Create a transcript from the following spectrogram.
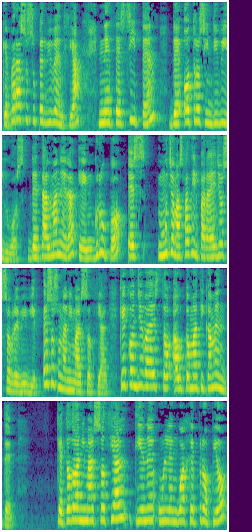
que para su supervivencia necesiten de otros individuos, de tal manera que en grupo es mucho más fácil para ellos sobrevivir. Eso es un animal social. ¿Qué conlleva esto automáticamente? Que todo animal social tiene un lenguaje propio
